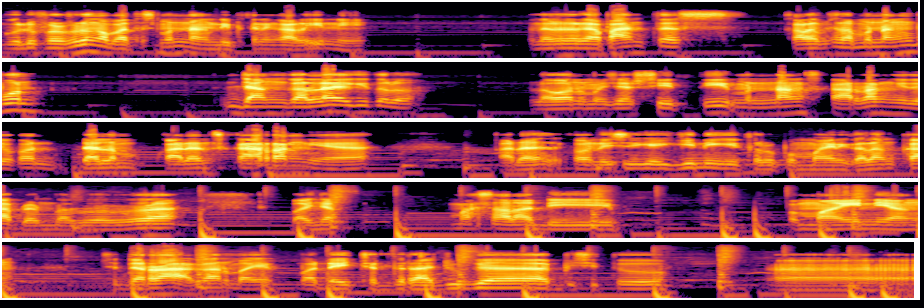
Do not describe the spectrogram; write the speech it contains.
Gue Liverpool gak pantas menang di pertandingan kali ini. Benar-benar gak pantas. Kalau misalnya menang pun janggal aja gitu loh. Lawan Manchester City menang sekarang gitu kan. Dalam keadaan sekarang ya. Ada kondisi kayak gini gitu loh. Pemain gak lengkap dan bla bla. Banyak masalah di pemain yang cedera kan banyak badai cedera juga habis itu uh,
